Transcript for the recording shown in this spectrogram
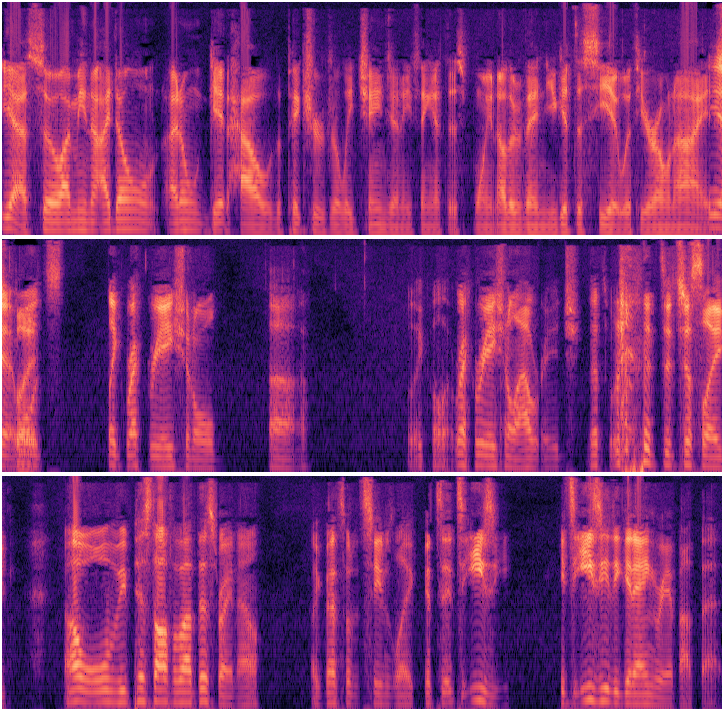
yeah. So I mean, I don't, I don't get how the pictures really change anything at this point, other than you get to see it with your own eyes. yeah. But Well, it's like recreational. Uh, what do they call it? Recreational outrage. That's what it's. It's just like, oh, we'll be pissed off about this right now. Like that's what it seems like. It's it's easy. It's easy to get angry about that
